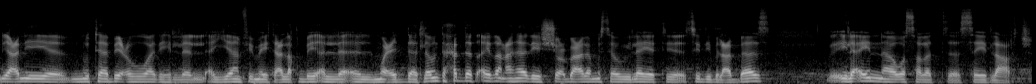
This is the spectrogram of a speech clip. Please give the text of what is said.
يعني نتابعه هذه الأيام فيما يتعلق بالمعدات. لو نتحدث أيضا عن هذه الشعبة على مستوى ولاية سيدي بالعباس إلى أين وصلت السيد العرج؟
